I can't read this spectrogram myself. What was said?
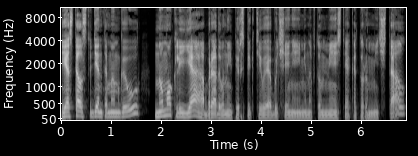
Я стал студентом МГУ, но мог ли я, обрадованный перспективой обучения именно в том месте, о котором мечтал,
